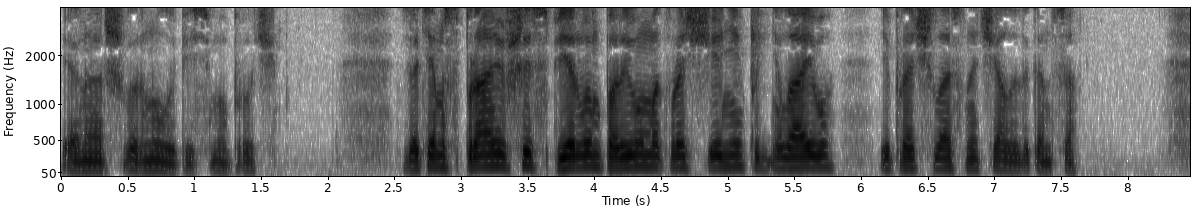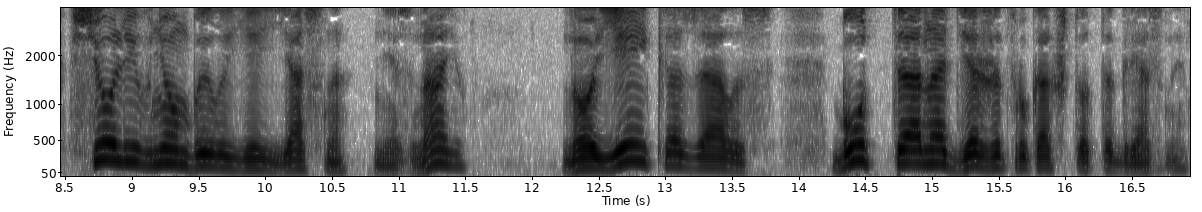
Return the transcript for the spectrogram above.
и она отшвырнула письмо прочь. Затем, справившись с первым порывом отвращения, подняла его и прочла сначала до конца. Все ли в нем было ей ясно, не знаю, — но ей казалось, будто она держит в руках что-то грязное.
